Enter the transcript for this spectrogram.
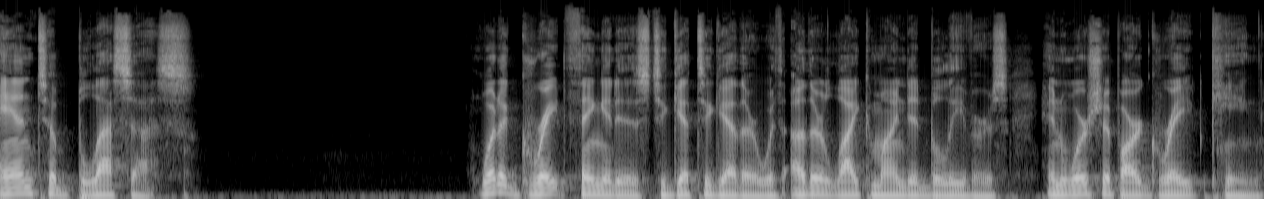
and to bless us. What a great thing it is to get together with other like minded believers and worship our great King.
